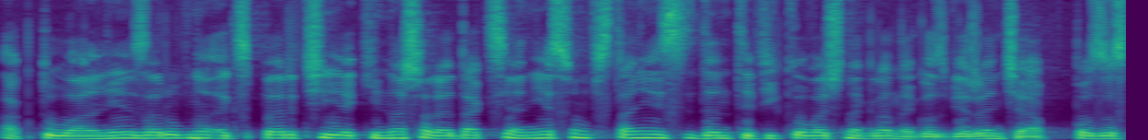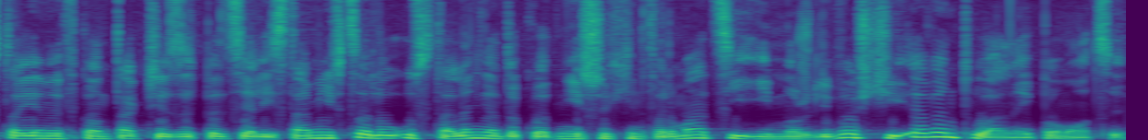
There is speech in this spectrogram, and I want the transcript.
Aktualnie zarówno eksperci, jak i nasza redakcja nie są w stanie zidentyfikować nagranego zwierzęcia. Pozostajemy w kontakcie ze specjalistami w celu ustalenia dokładniejszych informacji i możliwości ewentualnej pomocy.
